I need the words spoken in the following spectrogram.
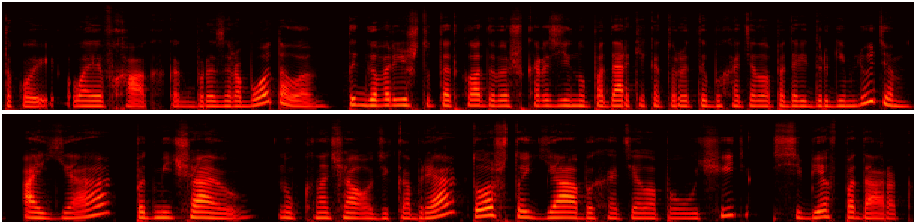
такой лайфхак как бы разработала. Ты говоришь, что ты откладываешь в корзину подарки, которые ты бы хотела подарить другим людям, а я подмечаю, ну, к началу декабря, то, что я бы хотела получить себе в подарок.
